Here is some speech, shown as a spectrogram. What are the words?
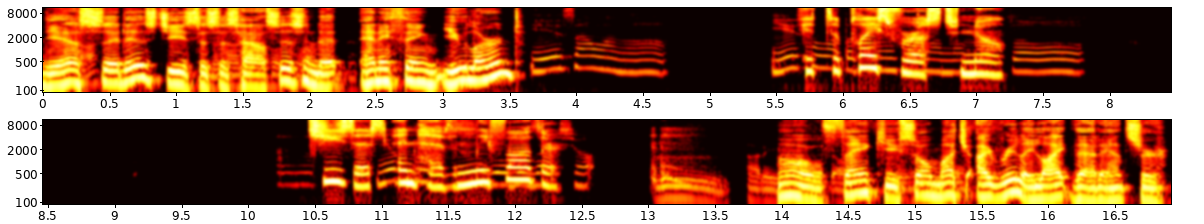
Yes, it is Jesus' house, isn't it? Anything you learned? It's a place for us to know Jesus and Heavenly Father. Oh, thank you so much. I really like that answer.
